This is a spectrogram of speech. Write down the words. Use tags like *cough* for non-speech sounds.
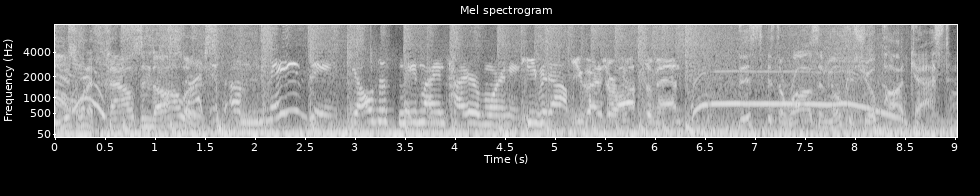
You just won a thousand dollars. Amazing. Y'all just made my entire morning. Keep it up. You guys are awesome, man. This is the Roz and Mocha Show podcast.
